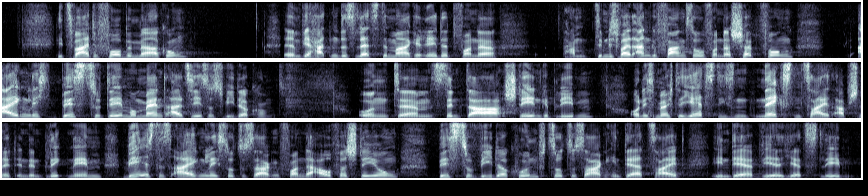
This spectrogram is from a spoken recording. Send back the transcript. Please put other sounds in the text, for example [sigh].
Die zweite Vorbemerkung, äh, wir hatten das letzte Mal geredet von der, haben ziemlich weit angefangen, so von der Schöpfung, eigentlich bis zu dem Moment, als Jesus wiederkommt. Und ähm, sind da stehen geblieben. Und ich möchte jetzt diesen nächsten Zeitabschnitt in den Blick nehmen. Wie ist es eigentlich sozusagen von der Auferstehung bis zur Wiederkunft, sozusagen in der Zeit, in der wir jetzt leben?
